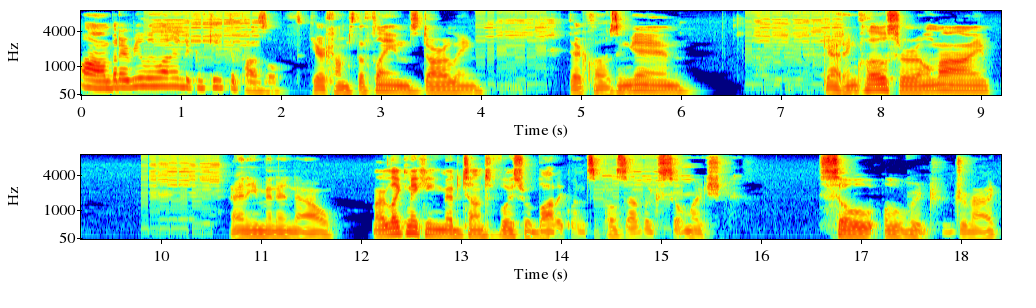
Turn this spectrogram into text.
Oh, but I really wanted to complete the puzzle. Here comes the flames, darling. They're closing in. Getting closer, oh my. Any minute now. I like making Mettaton's voice robotic when it's supposed to have like so much, so over dramatic.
